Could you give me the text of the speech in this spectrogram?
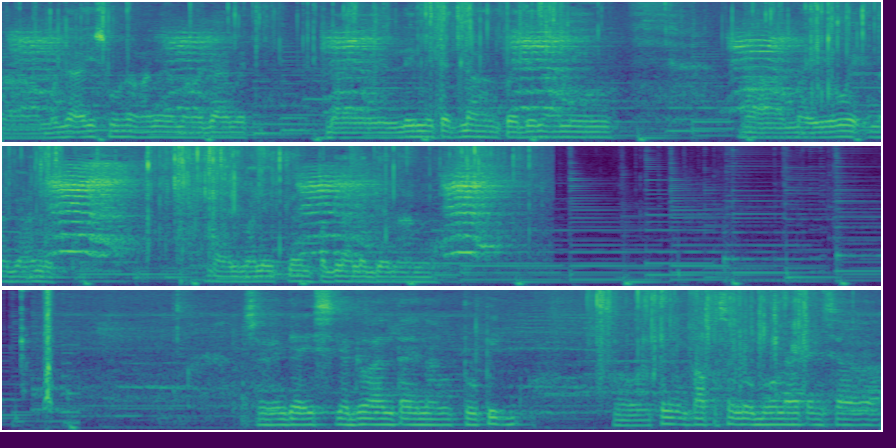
uh, mag-aayos muna kami ng mga gamit. Dahil limited lang, pwede namin uh, maiuwi na gamit. Dahil maliit lang paglalagyan namin. So yun guys, gagawin tayo ng tupig. So ito yung papasalubong natin sa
